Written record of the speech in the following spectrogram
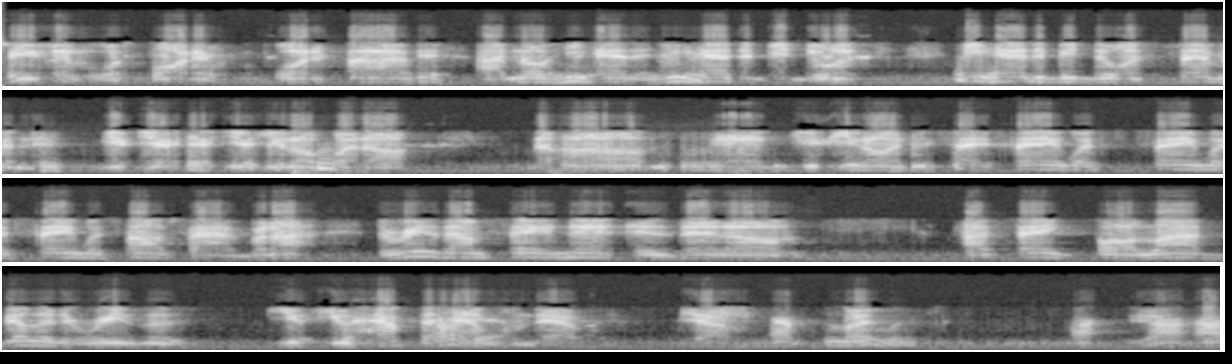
speed limit was 40, 45. I know he had he had to be doing he had to be doing 70. You, you, you, you know, but uh, the, um, and you, you know, the same, same with same with same with stop signs. But I, the reason I'm saying that is that um, I think for liability reasons, you you have to Oh, have yeah. them there. Yeah. Absolutely. I, Yeah. I,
